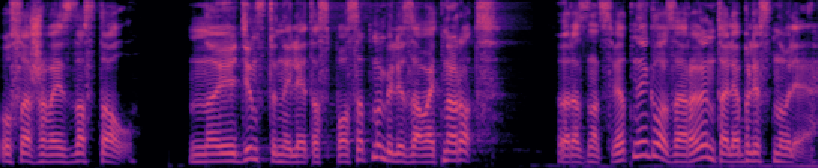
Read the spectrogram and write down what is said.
усаживаясь за стол. «Но единственный ли это способ мобилизовать народ?» Разноцветные глаза Ренталя блеснули.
